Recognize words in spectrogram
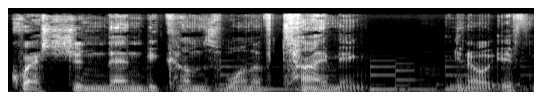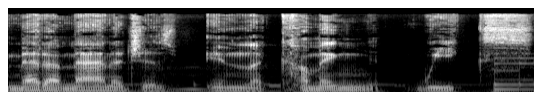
question then becomes one of timing. You know, if Meta manages in the coming weeks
